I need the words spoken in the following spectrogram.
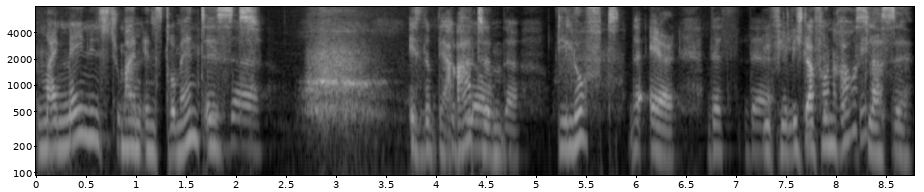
Mein Instrument ist der Atem, die Luft, wie viel ich davon rauslasse.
